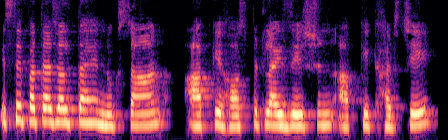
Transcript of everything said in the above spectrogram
इससे पता चलता है नुकसान, आपके हॉस्पिटलाइजेशन आपके खर्चे,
